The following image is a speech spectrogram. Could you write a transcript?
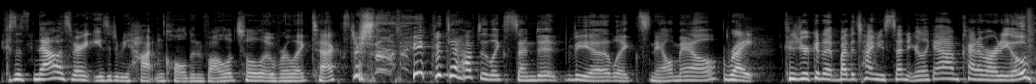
because it's now it's very easy to be hot and cold and volatile over like text or something, but to have to like send it via like snail mail, right. Because you're gonna by the time you send it, you're like, ah, I'm kind of already over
